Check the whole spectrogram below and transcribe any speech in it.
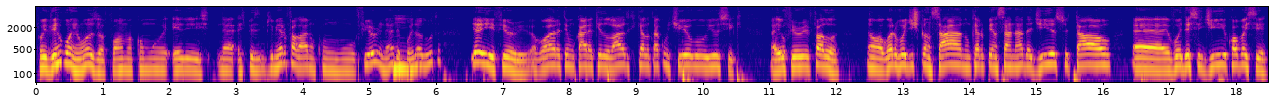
foi vergonhoso a forma como eles, né? eles Primeiro falaram com o Fury, né? Depois da luta. E aí, Fury, agora tem um cara aqui do lado que quer lutar contigo, o Usyk. Aí o Fury falou: Não, agora eu vou descansar, não quero pensar nada disso e tal. é, eu vou decidir qual vai ser.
